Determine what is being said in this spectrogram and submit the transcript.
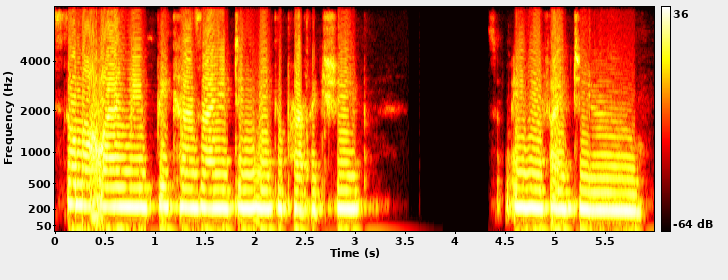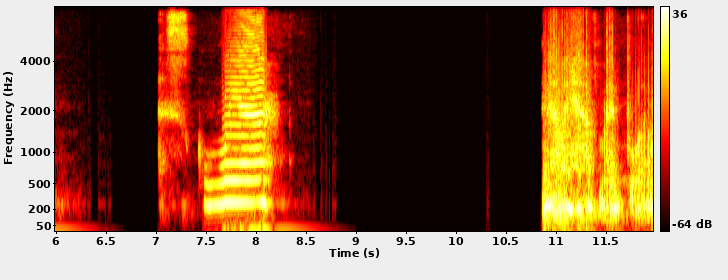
Still not letting me because I didn't make a perfect shape. So maybe if I do a square. Now I have my blue.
